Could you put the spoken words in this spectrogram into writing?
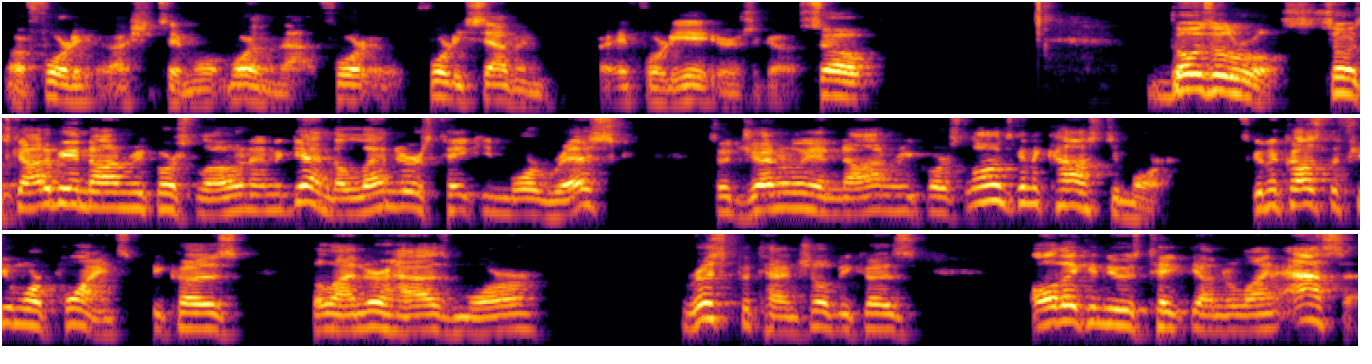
or 40, I should say more, more than that, 40, 47, right, 48 years ago. So those are the rules. So it's got to be a non-recourse loan. And again, the lender is taking more risk. So generally, a non-recourse loan is going to cost you more. It's going to cost a few more points because the lender has more risk potential because all they can do is take the underlying asset.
